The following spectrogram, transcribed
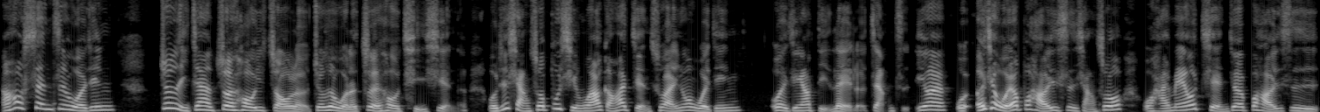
然后甚至我已经就是已经在最后一周了，就是我的最后期限了。我就想说不行，我要赶快剪出来，因为我已经我已经要 delay 了这样子。因为我而且我又不好意思想说我还没有剪，就不好意思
